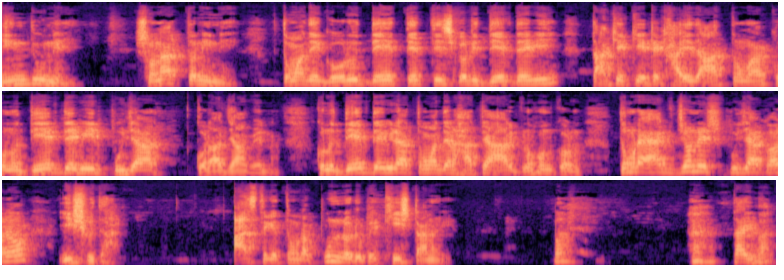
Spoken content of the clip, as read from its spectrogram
হিন্দু নেই, সনাতনী নেই তোমাদের গরুর দেহে তেত্রিশ কোটি দেবদেবী, তাকে কেটে খাইয়ে আর তোমার কোনো দেবদেবীর পূজা করা যাবে না। কোনো দেবদেবীরা তোমাদের হাতে আর গ্রহণ করো। তোমরা একজনের পূজা করো ইসুদার আজ থেকে তোমরা পূর্ণরূপে খ্রিস্টান হয়ে বাহ! হ্যাঁ তাই ভালো।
